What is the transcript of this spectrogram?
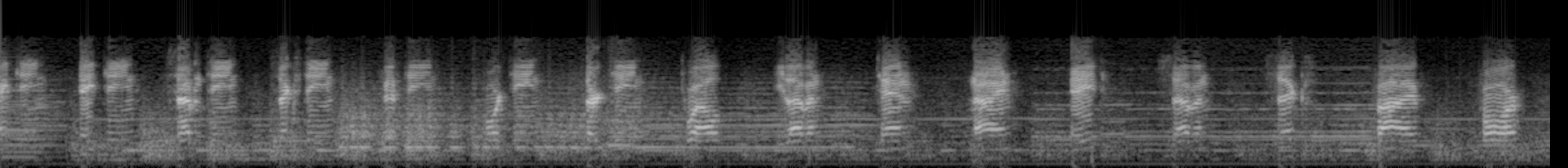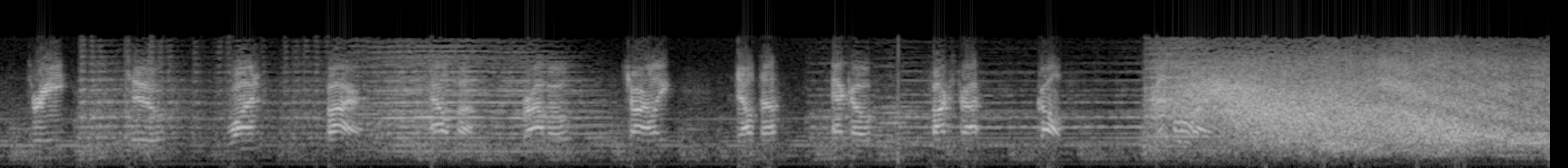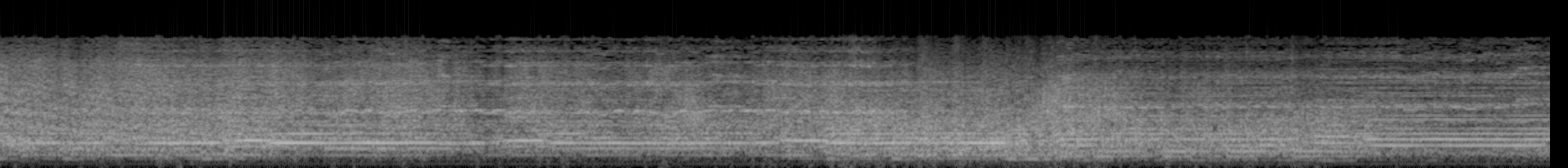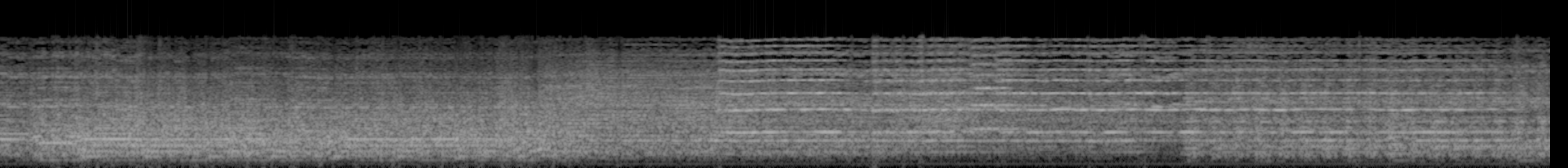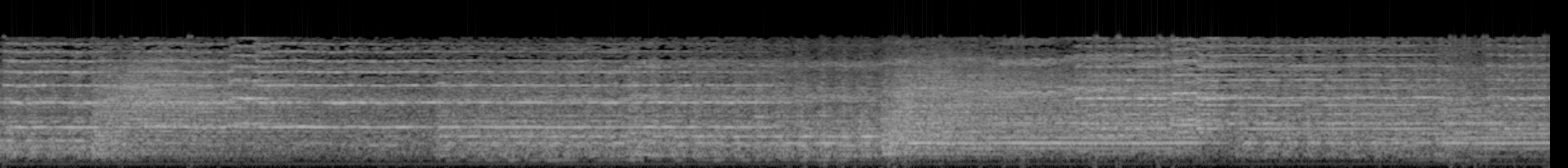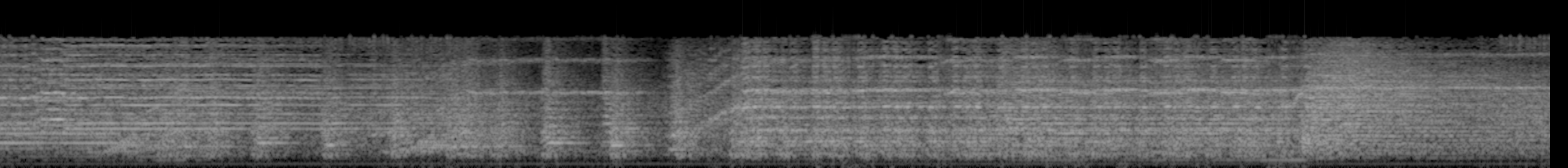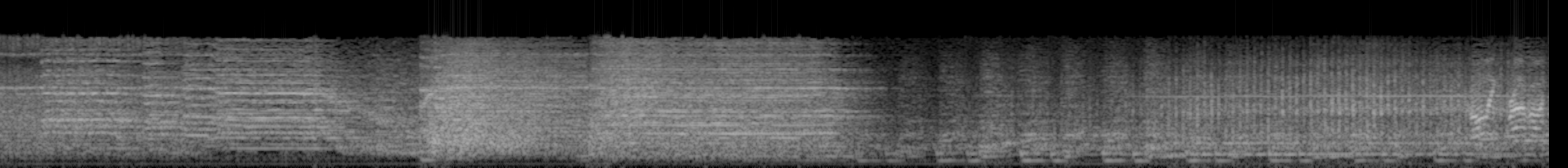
19, 18, 17, 16, 15, 14, 13, 12, 11, 10, 9, 8, 7, 6, 5, 4, 3, 2, 1, fire. Alpha, Bravo, Charlie, Delta, Echo, Foxtrot, Golf. Missile.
